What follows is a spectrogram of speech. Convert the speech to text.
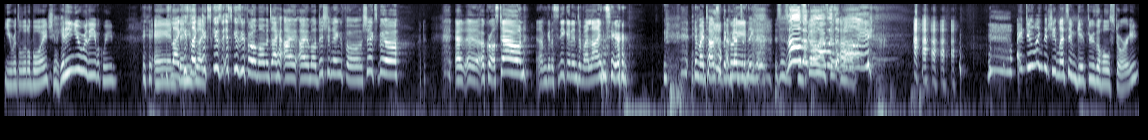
"You were the little boy," and she's like, "And you were the evil queen." And he's like, then he's, like, excuse me, excuse me for a moment. I, I, I am auditioning for Shakespeare at, uh, across town, and I'm gonna sneak it into my lines here. in my talks with the I've queen. got that this is, Long ago, go, I was go. a Uh, boy. I do like that she lets him get through the whole story.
